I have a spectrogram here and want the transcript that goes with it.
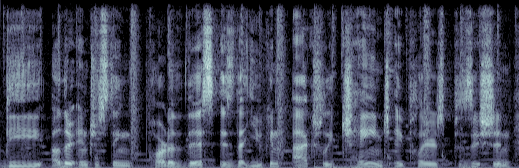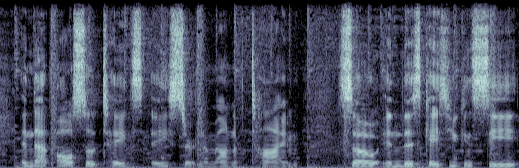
The other interesting part of this is that you can actually change a player's position and that also takes a certain amount of time. So in this case you can see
